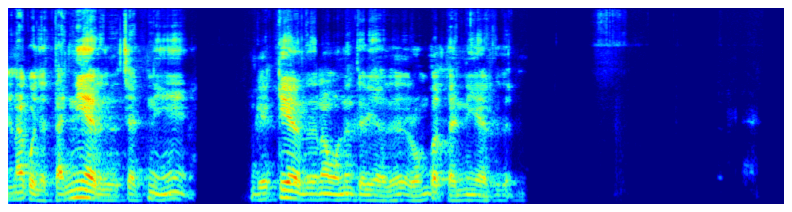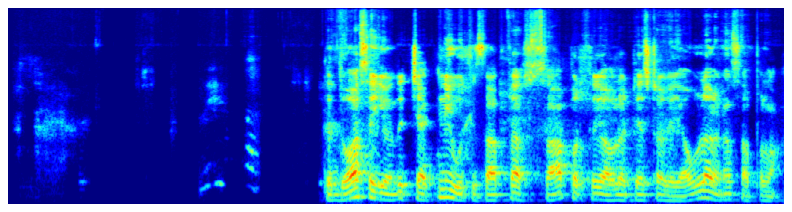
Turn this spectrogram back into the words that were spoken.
ஏன்னா கொஞ்சம் தண்ணியாக இருக்குது சட்னி. கெட்டியாக இருந்ததுன்னா ஒன்றும் தெரியாது. ரொம்ப தண்ணியாக இருக்குது. இந்த தோசைக்கு வந்து சட்னி ஊற்றி சாப்பிட்டா சாப்பிட்றதுக்கு அவ்வளோ டேஸ்ட்டாக இருக்கும் எவ்வளோ வேணால் சாப்பிட்லாம்.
